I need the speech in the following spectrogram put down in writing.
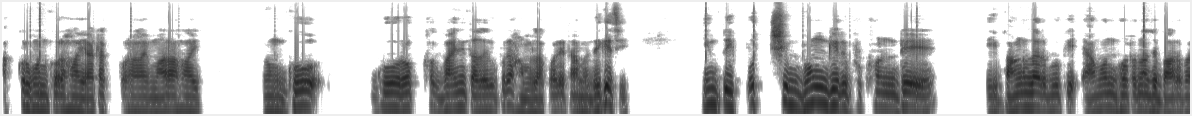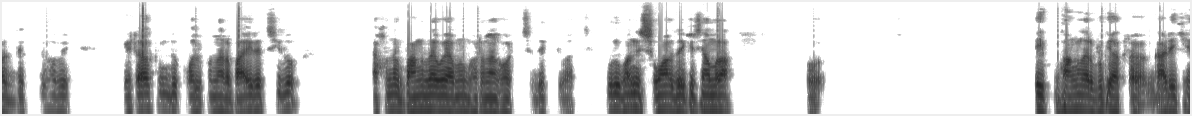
আক্রমণ করা হয় অ্যাটাক করা হয়, মারা হয় এবং গো গো রক্ষক বাহিনী তাদের উপরে হামলা করে, এটা আমরা দেখেছি। কিন্তু এই পশ্চিমবঙ্গের ভূখণ্ডে এই বাংলার বুকে এমন ঘটনা যে বারবার দেখতে হবে, এটাও কিন্তু কল্পনার বাইরে ছিল। এখনও বাংলায়ও এমন ঘটনা ঘটছে, দেখতে পাচ্ছি। কুরবানির সময় দেখেছি আমরা এই বাংলার বুকে একটা গাড়িকে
